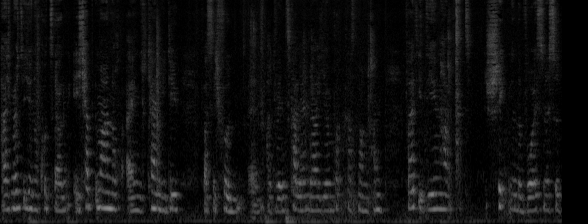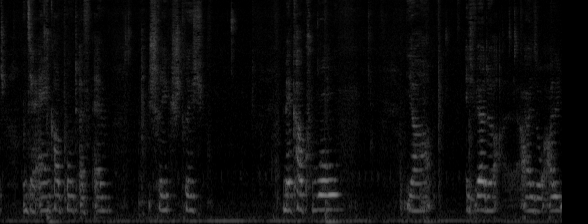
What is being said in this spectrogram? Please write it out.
Aber ich möchte hier noch kurz sagen, ich habe immer noch eigentlich keine Idee, was ich für einen ähm, Adventskalender hier im Podcast machen kann. Falls ihr Ideen habt, schickt mir eine Voice Message unter anchor.fm schrägstrich Crow. Ja, ich werde also alle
